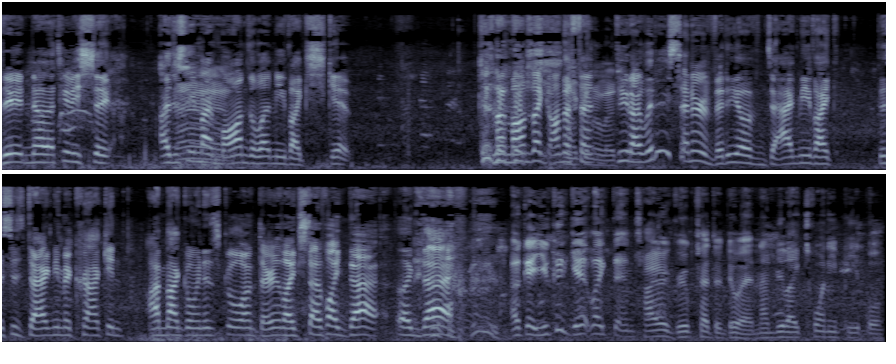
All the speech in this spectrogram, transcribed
Dude, no, that's gonna be sick. I just need my mom to let me like skip. Cause my mom's like on the She's not gonna fence. Dude, you. I literally sent her a video of Dagny like, this is Dagny McCracken. I'm not going to school on Thursday, like stuff like that, like that. Okay, you could get like the entire group chat to do it, and I'd be like 20 people.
